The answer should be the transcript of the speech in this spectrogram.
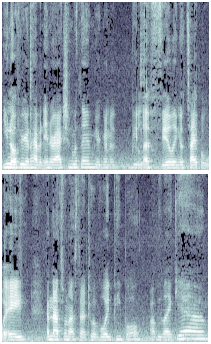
you know if you're gonna have an interaction with them, you're gonna be left feeling a type of way, and that's when I start to avoid people. I'll be like, yeah,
